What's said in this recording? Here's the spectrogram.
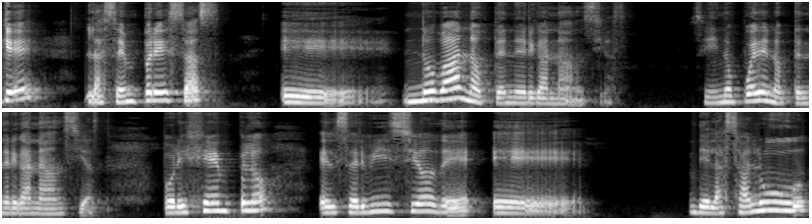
que las empresas eh, no van a obtener ganancias. No pueden obtener ganancias. Por ejemplo, el servicio de, eh, de la salud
